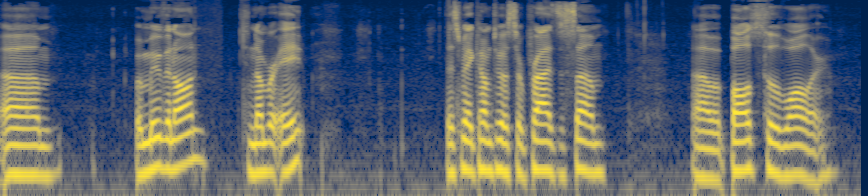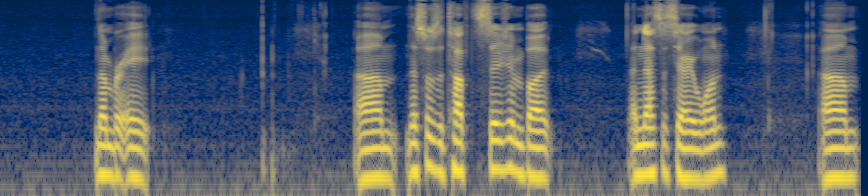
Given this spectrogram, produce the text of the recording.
Um, but moving on to number eight. This may come to a surprise to some. Uh, balls to the Waller. Number eight. Um, this was a tough decision, but a necessary one. Um,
